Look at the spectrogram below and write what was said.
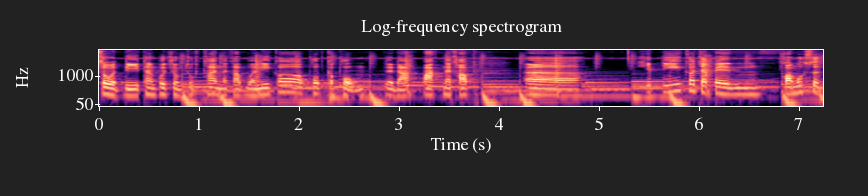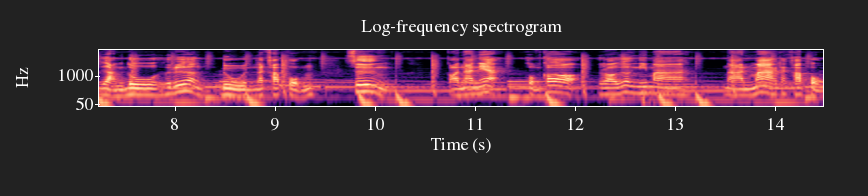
สวัสดีท่านผู้ชมทุกท่านนะครับ วันนี้ก็พบกับผม The Dark Park นะครับคลิปนี้ก็จะเป็นความรู้สึกหลังดูเรื่องดูนนะครับผม ซึ่งก่อนหน้านี้ผมก็รอเรื่องนี้มานานมากนะครับผม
